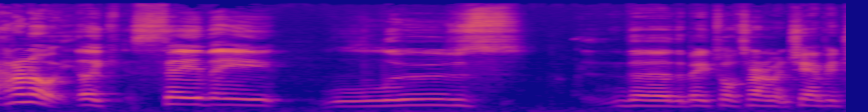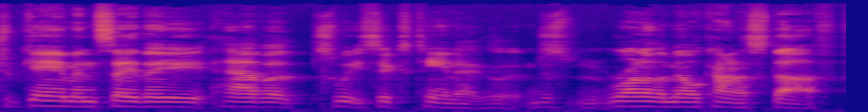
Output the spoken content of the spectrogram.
I don't know. Like, say they lose the the Big Twelve tournament championship game, and say they have a Sweet Sixteen exit, just run of the mill kind of stuff.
